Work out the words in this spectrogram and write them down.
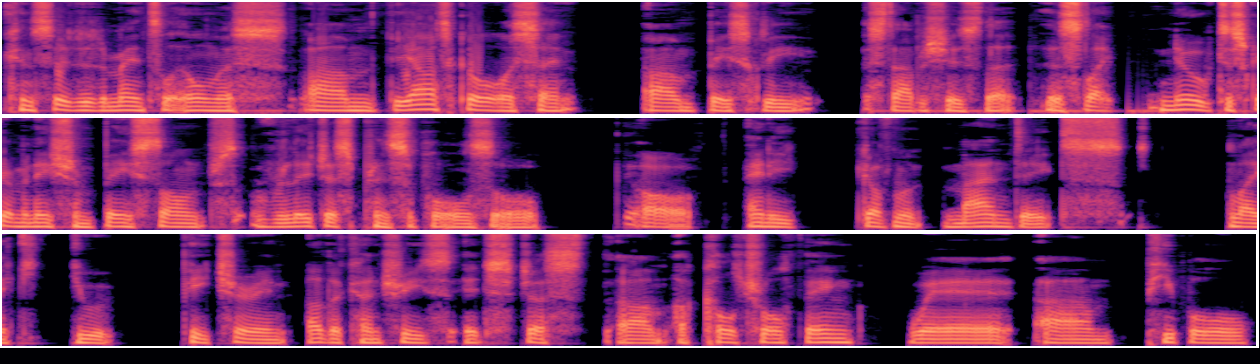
considered a mental illness. Um, the article I sent um, basically establishes that there's like no discrimination based on religious principles or or any government mandates like you feature in other countries. It's just um, a cultural thing where um, people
